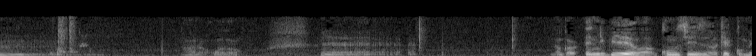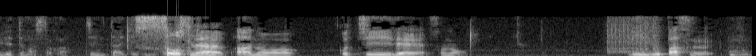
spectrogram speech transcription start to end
うん。ほど。えー、なんか NBA は今シーズンは結構見れてましたか？全体的に。そうですね。あの、こっちで、その、リーグパス、うん。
